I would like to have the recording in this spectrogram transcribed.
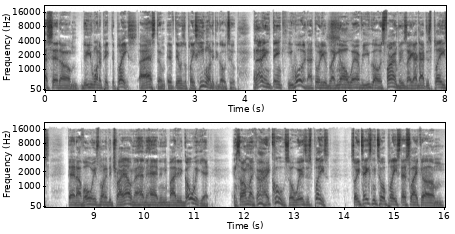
I said, um, do you want to pick the place? I asked him if there was a place he wanted to go to. And I didn't think he would. I thought he would be like, no, wherever you go is fine. But he was like, I got this place that I've always wanted to try out and I haven't had anybody to go with yet. And so I'm like, all right, cool. So where's this place? So he takes me to a place that's like, um,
